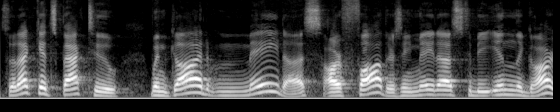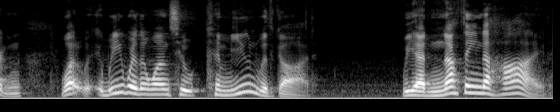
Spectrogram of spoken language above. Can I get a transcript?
So that gets back to when God made us, our fathers, He made us to be in the garden, what, we were the ones who communed with God. We had nothing to hide.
